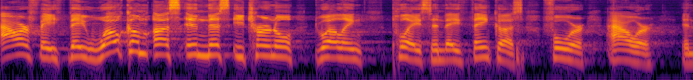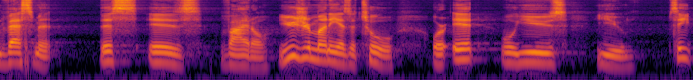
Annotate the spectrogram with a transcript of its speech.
our faith, they welcome us in this eternal dwelling place and they thank us for our investment. This is vital. Use your money as a tool, or it will use you. See,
